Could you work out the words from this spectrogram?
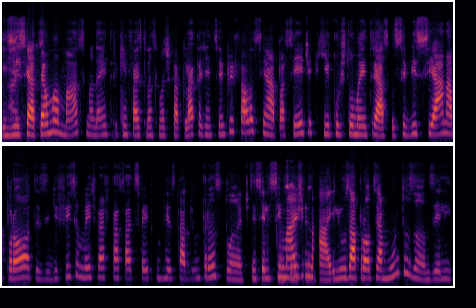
Existe até uma máxima, né, entre quem faz transplante capilar, que a gente sempre fala assim, ah, paciente que costuma, entre aspas, se viciar na prótese, dificilmente vai ficar satisfeito com o resultado de um transplante. Assim, se ele se com imaginar, certeza. ele usa a prótese há muitos anos, ele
